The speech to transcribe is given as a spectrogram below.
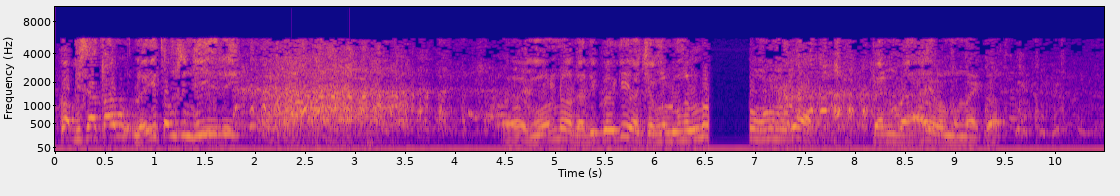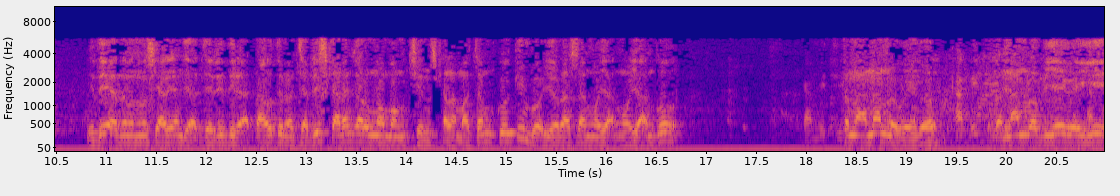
Kok bisa tahu? Lah hitung sendiri. Eh, ngono dadi kowe iki aja ngelu-ngelu ngono ta. Ben bae wong kok. Itu ya teman-teman sekalian ya. Jadi tidak tahu tuh. Jadi sekarang kalau ngomong jin segala macam, kowe iki mbok ya rasa ngoyak-ngoyak engko tenanan lho kowe engko tenan lho piye kowe iki?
